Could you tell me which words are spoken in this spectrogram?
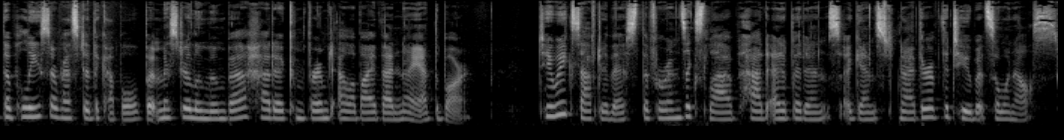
The police arrested the couple, but Mr. Lumumba had a confirmed alibi that night at the bar. Two weeks after this, the forensics lab had evidence against neither of the two but someone else.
